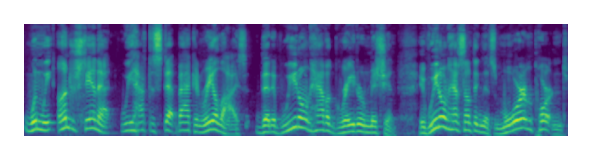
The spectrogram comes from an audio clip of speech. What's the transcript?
when we understand that, we have to step back and realize that if we don't have a greater mission, if we don't have something that's more important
